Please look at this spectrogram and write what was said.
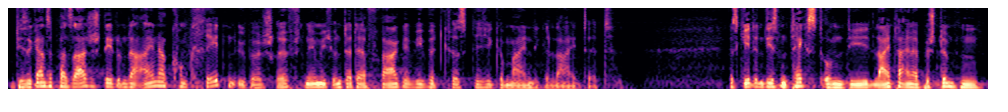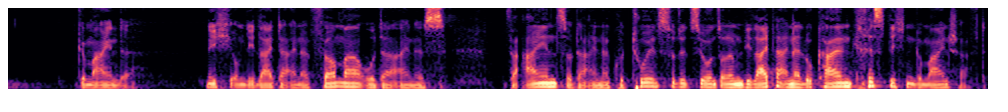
diese ganze Passage steht unter einer konkreten Überschrift, nämlich unter der Frage, wie wird christliche Gemeinde geleitet? Es geht in diesem Text um die Leiter einer bestimmten Gemeinde, nicht um die Leiter einer Firma oder eines Vereins oder einer Kulturinstitution, sondern um die Leiter einer lokalen christlichen Gemeinschaft,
